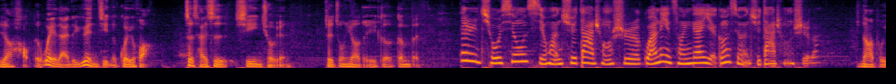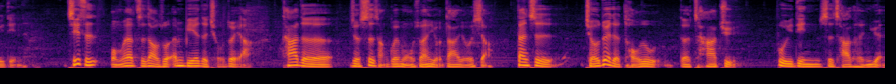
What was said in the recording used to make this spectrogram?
比较好的未来的愿景的规划，这才是吸引球员最重要的一个根本。但是球星喜欢去大城市，管理层应该也更喜欢去大城市吧？那不一定。其实我们要知道，说 NBA 的球队啊，它的就市场规模虽然有大有小，但是球队的投入的差距不一定是差得很远。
